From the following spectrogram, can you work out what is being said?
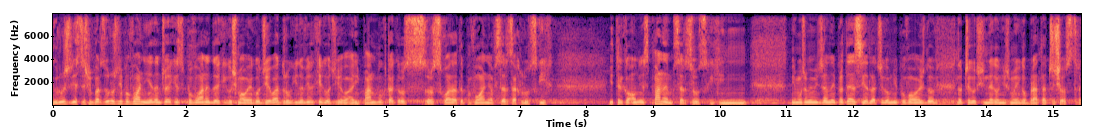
Róż, jesteśmy bardzo różnie powołani. Jeden człowiek jest powołany do jakiegoś małego dzieła, drugi do wielkiego dzieła. I Pan Bóg tak roz, rozkłada te powołania w sercach ludzkich i tylko On jest Panem serc ludzkich i nie, możemy mieć żadnej pretensji, dlaczego mnie powołałeś do, do czegoś innego niż mojego brata czy siostrę.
